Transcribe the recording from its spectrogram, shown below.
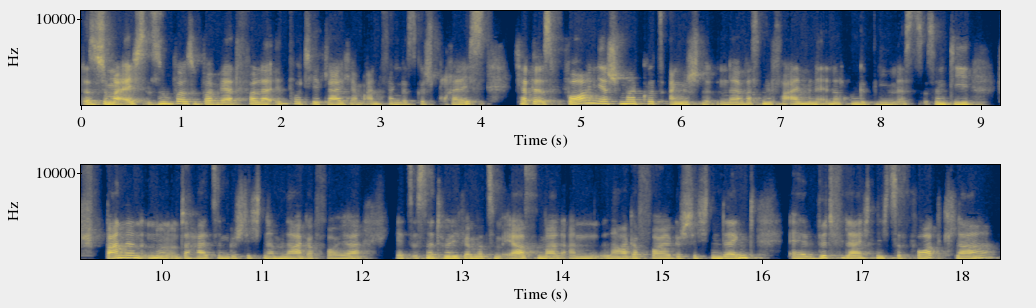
Das ist schon mal echt super, super wertvoller Input hier gleich am Anfang des Gesprächs. Ich hatte es vorhin ja schon mal kurz angeschnitten. Ne? Was mir vor allem in Erinnerung geblieben ist, sind die spannenden und unterhaltsamen Geschichten am Lagerfeuer. Jetzt ist natürlich, wenn man zum ersten Mal an Lagerfeuergeschichten denkt, äh, wird vielleicht nicht sofort klar.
